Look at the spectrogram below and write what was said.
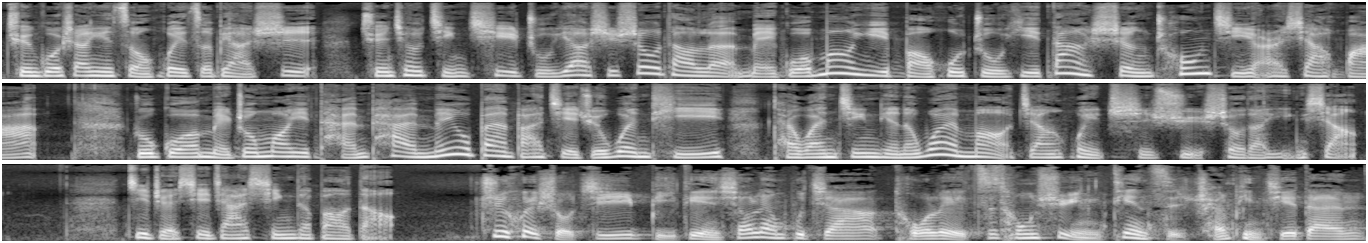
全国商业总会则表示，全球景气主要是受到了美国贸易保护主义大胜冲击而下滑。如果美中贸易谈判没有办法解决问题，台湾今年的外贸将会持续受到影响。记者谢嘉欣的报道：智慧手机、笔电销量不佳，拖累资通讯电子产品接单。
